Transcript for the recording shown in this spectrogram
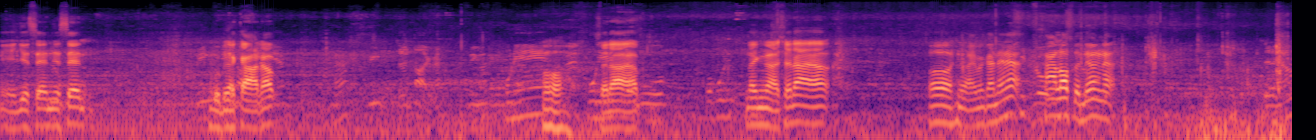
นี่ยืดเส้นยืดเส้นดูบรรยากาศครับเดินต่อยไหมวิ่งพรุ่งนี้โอ้ใช้ได้ครับได้เหงื่อใช้ได้ครับเออเหนื่อยเหมือนกันนะเนี่ยห้ารอบต่อเนื่องเนี่ยเดินแล้ว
